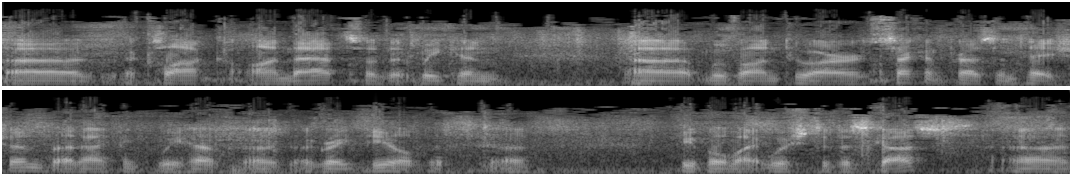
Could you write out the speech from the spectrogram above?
uh, the clock on that so that we can uh, move on to our second presentation. But I think we have a, a great deal people might wish to discuss. Uh,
